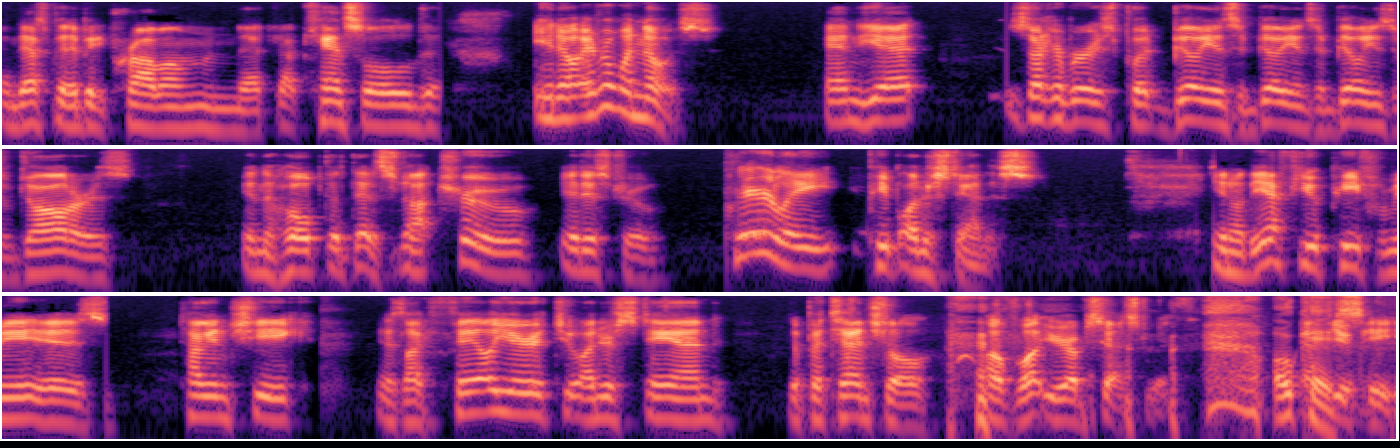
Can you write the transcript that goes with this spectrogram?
and that's been a big problem, that got canceled. You know, everyone knows. And yet, Zuckerberg has put billions and billions and billions of dollars in the hope that that's not true. It is true. Clearly, people understand this. You know, the FUP for me is tongue in cheek. It's like failure to understand the potential of what you're obsessed with. okay. So,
